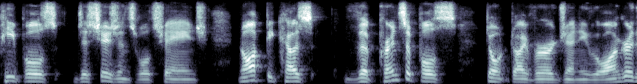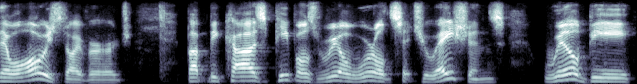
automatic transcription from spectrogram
people's decisions will change, not because the principles don't diverge any longer; they will always diverge, but because people's real world situations will be,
